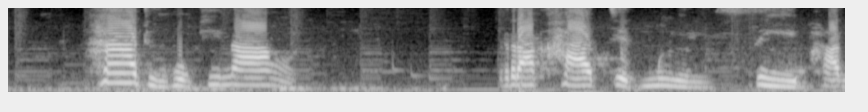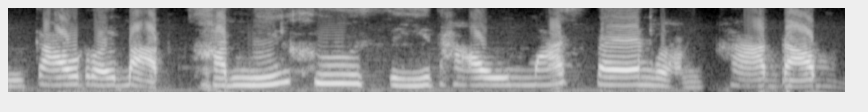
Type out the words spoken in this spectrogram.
5ถึง6ที่นั่ง ราคา 74,900 บาท คันนี้คือสีเทามาสแตงหลังคาดำ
